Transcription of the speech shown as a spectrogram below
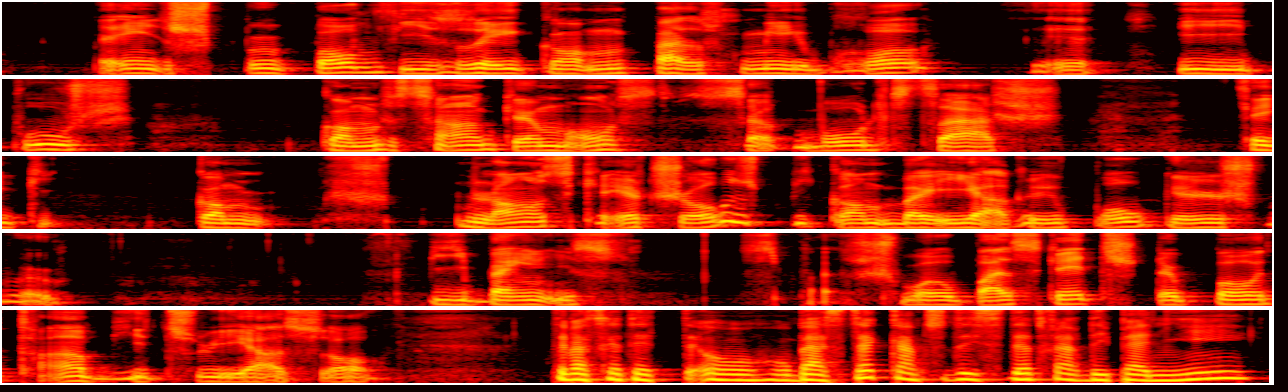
ben, je peux pas viser comme parce que mes bras, euh, ils bougent comme sans que mon cerveau le sache. Fait comme, lance quelque chose, puis comme, ben, il arrive pas que je veux. Puis, ben, c'est parce que je vois au basket, pas habitué à ça. C'est parce que tu au, au Bastec, quand tu décidais de faire des paniers,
